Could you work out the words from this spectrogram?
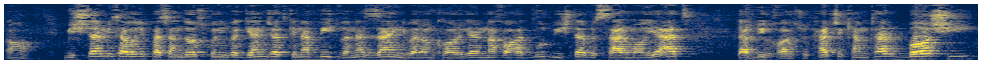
آها. بیشتر می توانی پسنداز کنی و گنجت که نه بید و نه زنگ بر آن کارگر نخواهد بود بیشتر به سرمایه‌ات تبدیل خواهد شد. هرچه کمتر باشی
